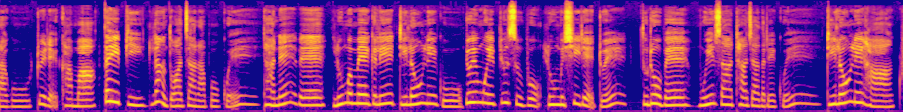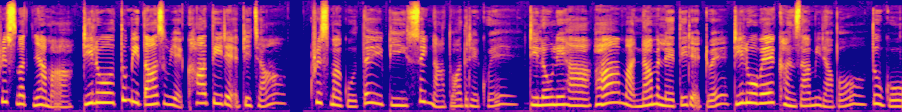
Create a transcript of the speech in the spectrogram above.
တာကို တွေ့တဲ့အခါမှာတိတ်ပြီးလန့်သွားကြတာပေါ့ကွယ်ဒါနဲ့ပဲလူမမယ်ကလေးဒီလုံးလေးကိုတွေးမွေပြုစုဖို့လူမရှိတဲ့အတွက် သူတို့ပဲမွေးစားထားကြတဲ့ကွယ်ဒီလုံးလေးဟာခရစ်စမတ်ညမှာဒီလိုသူ့မိသားစုရဲ့ခါသီးတဲ့အဖြစ်ကြောင့်ခရစ်စမတ်ကိုသိပြီးစိတ်နာသွားတဲ့ကွယ်ဒီလုံးလေးဟာဘာမှနားမလည်သေးတဲ့အတွက်ဒီလိုပဲခံစားမိတာပေါ့သူ့ကို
